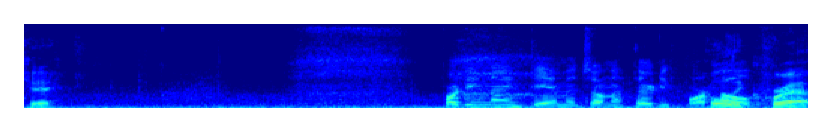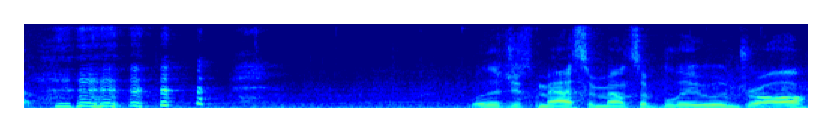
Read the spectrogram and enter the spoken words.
Okay. 49 damage on a 34 Holy health. crap. Was it just massive amounts of blue and draw?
